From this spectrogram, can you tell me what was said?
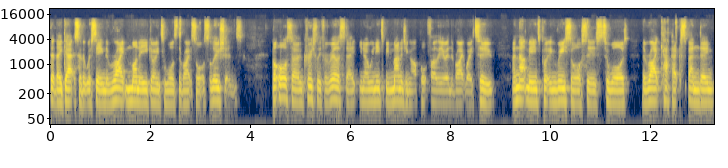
that they get so that we're seeing the right money going towards the right sort of solutions but also and crucially for real estate you know we need to be managing our portfolio in the right way too. And that means putting resources toward the right capex spending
